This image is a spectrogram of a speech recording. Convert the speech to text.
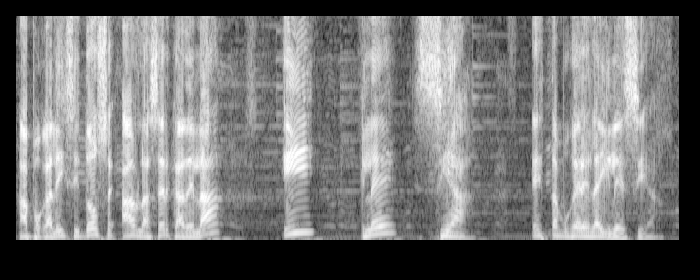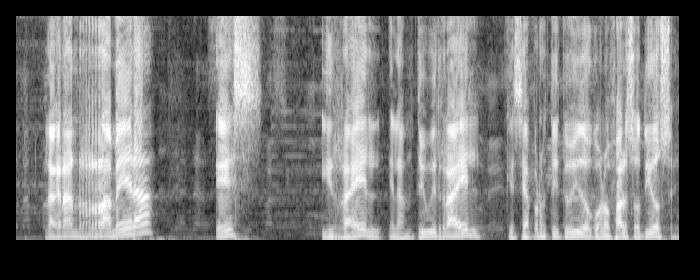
Apocalipsis 12 habla acerca de la iglesia. Esta mujer es la iglesia. La gran ramera es Israel, el antiguo Israel, que se ha prostituido con los falsos dioses.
